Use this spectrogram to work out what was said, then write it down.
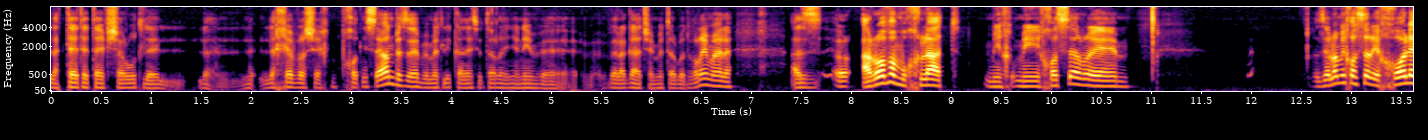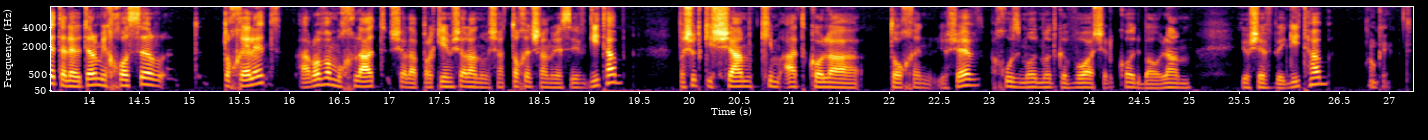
לתת את האפשרות לחבר'ה שיש פחות ניסיון בזה, באמת להיכנס יותר לעניינים ולגעת שהם יותר בדברים האלה. אז הרוב המוחלט מחוסר, אה, זה לא מחוסר יכולת, אלא יותר מחוסר תוחלת, הרוב המוחלט של הפרקים שלנו ושהתוכן שלנו יהיה סביב גיטהאב, פשוט כי שם כמעט כל התוכן יושב, אחוז מאוד מאוד גבוה של קוד בעולם יושב בגיטהאב. אוקיי. Okay.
